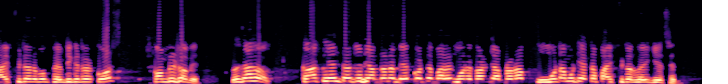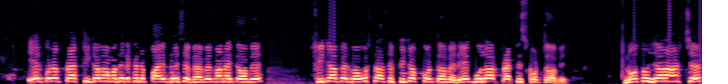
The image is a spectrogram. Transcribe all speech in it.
পাইপ ফিটার এবং ফেব্রিকেটার কোর্স কমপ্লিট হবে। তো যাই হোক কাট লেনটা যদি আপনারা বের করতে পারেন, মনে করেন যে আপনারা মোটামুটি একটা পাইপ ফিটার হয়ে গিয়েছেন। এরপরে প্র্যাকটিক্যাল আমাদের এখানে পাইপ রয়েছে ভ্যাবেল বানাইতে হবে ফিট আপের ব্যবস্থা আছে ফিট আপ করতে হবে রেগুলার প্র্যাকটিস করতে হবে। নতুন যারা আসছেন,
